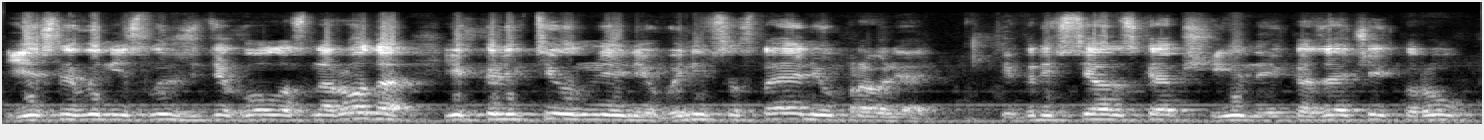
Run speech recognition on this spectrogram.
Если вы не слышите голос народа, их коллективное мнение, вы не в состоянии управлять. И крестьянская община, и казачий круг,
